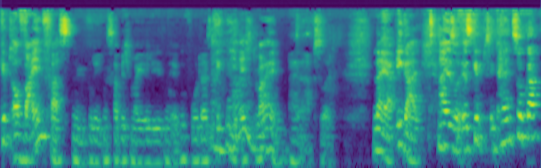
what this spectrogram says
Gibt auch Weinfasten übrigens, habe ich mal gelesen irgendwo. Da trinken ja. die echt Wein. Also absurd. Naja, egal. Also es gibt kein Zucker,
